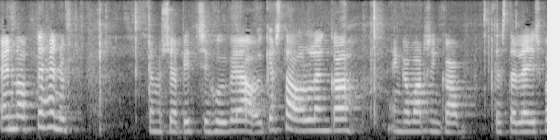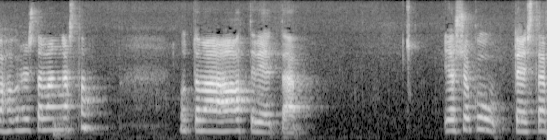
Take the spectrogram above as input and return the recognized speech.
en oo tehnyt tämmöisiä pitsihuiveja oikeastaan ollenkaan, enkä varsinkaan tästä leisvahvuisesta langasta. Mutta mä ajattelin, että jos joku teistä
